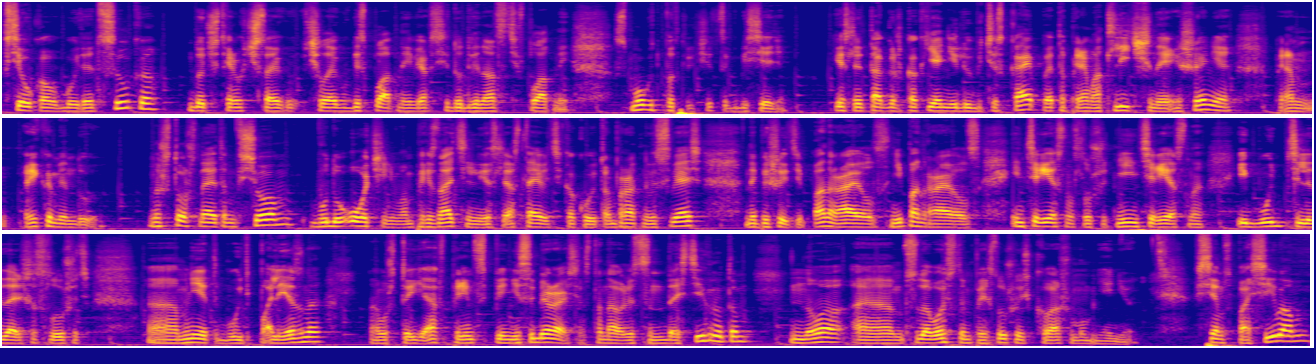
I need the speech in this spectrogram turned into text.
все, у кого будет эта ссылка, до 4 человек, человек в бесплатной версии, до 12 в платной, смогут подключиться к беседе. Если так же, как я, не любите Skype, это прям отличное решение, прям рекомендую. Ну что ж, на этом все. Буду очень вам признателен, если оставите какую-то обратную связь. Напишите, понравилось, не понравилось, интересно слушать, неинтересно, и будете ли дальше слушать. А, мне это будет полезно, потому что я, в принципе, не собираюсь останавливаться на достигнутом, но э, с удовольствием прислушаюсь к вашему мнению. Всем спасибо,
